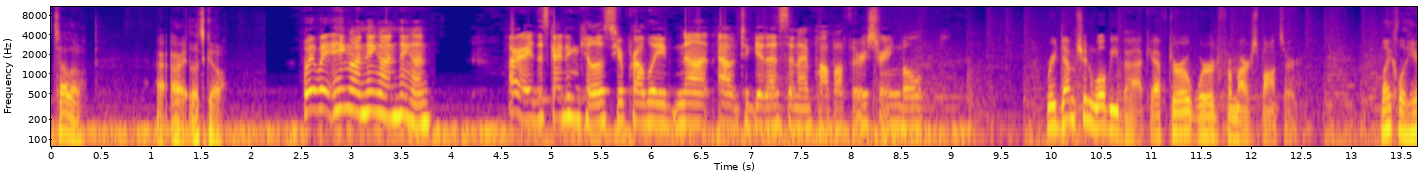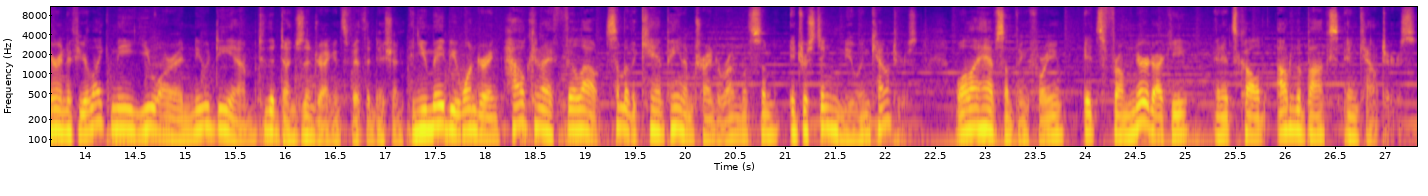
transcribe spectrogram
Tello. All right, let's go. Wait, wait, hang on, hang on, hang on. Alright, this guy didn't kill us. You're probably not out to get us, and I pop off the restraining bolt. Redemption will be back after a word from our sponsor. Michael here, and if you're like me, you are a new DM to the Dungeons and Dragons 5th edition, and you may be wondering how can I fill out some of the campaign I'm trying to run with some interesting new encounters? Well, I have something for you. It's from Nerdarchy, and it's called Out of the Box Encounters.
